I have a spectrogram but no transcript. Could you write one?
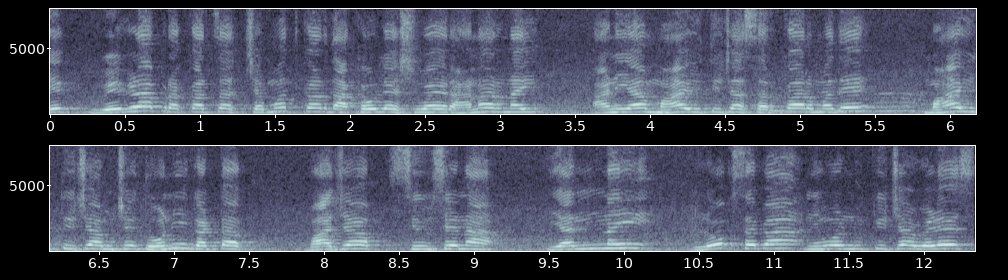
एक वेगळ्या प्रकारचा चमत्कार दाखवल्याशिवाय राहणार नाही आणि या महायुतीच्या सरकारमध्ये महायुतीचे आमचे दोन्ही घटक भाजप शिवसेना यांनाही लोकसभा निवडणुकीच्या वेळेस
